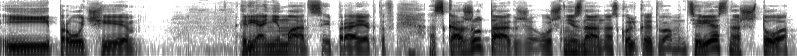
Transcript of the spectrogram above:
и прочие реанимации проектов. Скажу также, уж не знаю, насколько это вам интересно, что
